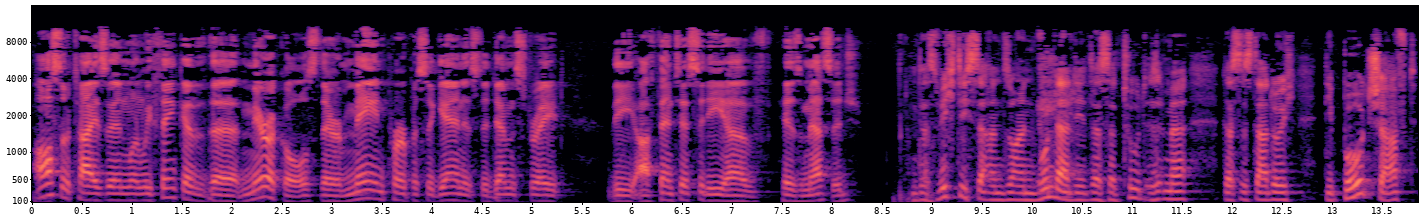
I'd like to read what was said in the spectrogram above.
also ties in when we think of the miracles, their main purpose again is to demonstrate the authenticity of his message. Und das Wichtigste an so einem Wunder, das er tut, ist immer, dass es dadurch die Botschaft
